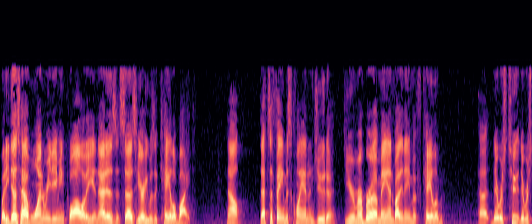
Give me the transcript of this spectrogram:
But he does have one redeeming quality, and that is it says here he was a Calebite. Now, that's a famous clan in Judah. Do you remember a man by the name of Caleb? Uh, there was two. There was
